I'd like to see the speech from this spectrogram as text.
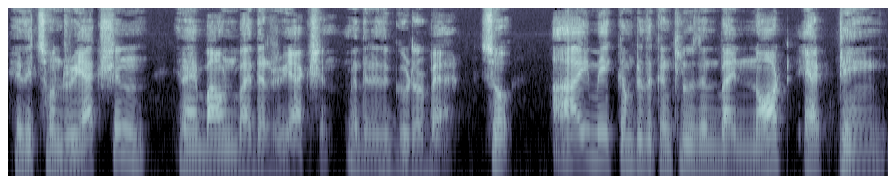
has its own reaction and I'm bound by that reaction, whether it is good or bad. So I may come to the conclusion by not acting,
